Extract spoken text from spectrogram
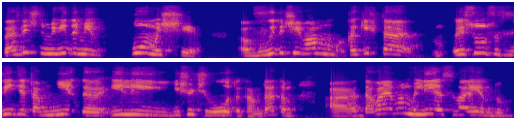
различными видами помощи, в выдаче вам каких-то ресурсов в виде там неда или еще чего-то там, да, там, а, давая вам лес в аренду,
